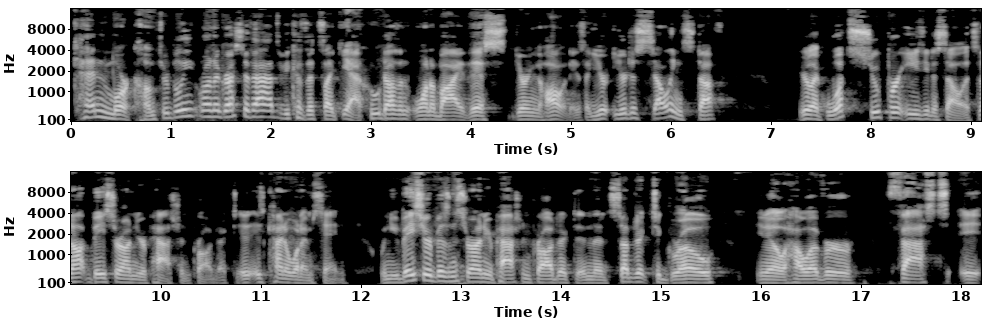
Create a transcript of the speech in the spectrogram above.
can more comfortably run aggressive ads because it's like, yeah, who doesn't want to buy this during the holidays? Like you're, you're just selling stuff you're like, what's super easy to sell? It's not based around your passion project. Is kind of what I'm saying. When you base your business around your passion project and then subject to grow, you know, however fast it,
